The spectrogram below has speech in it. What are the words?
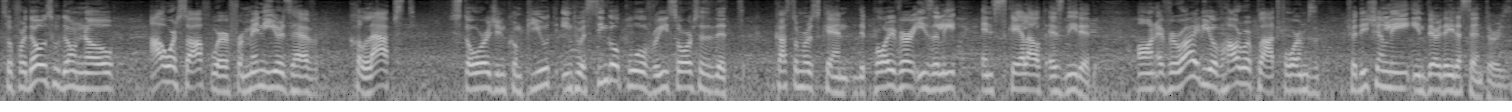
So for those who don't know, our software for many years have collapsed storage and compute into a single pool of resources that customers can deploy very easily and scale out as needed on a variety of hardware platforms, traditionally in their data centers.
